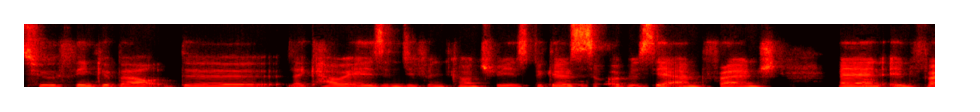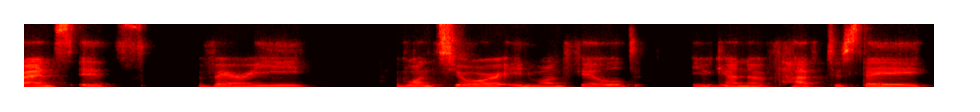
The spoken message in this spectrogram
to think about the like how it is in different countries because mm-hmm. obviously I'm French and in France it's very once you're in one field you mm-hmm. kind of have to stay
